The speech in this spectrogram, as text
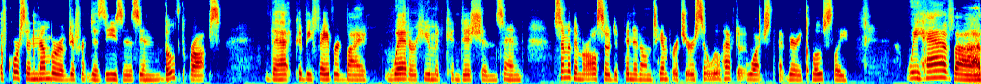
of course, a number of different diseases in both crops that could be favored by wet or humid conditions. And some of them are also dependent on temperature, so we'll have to watch that very closely. We have uh,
